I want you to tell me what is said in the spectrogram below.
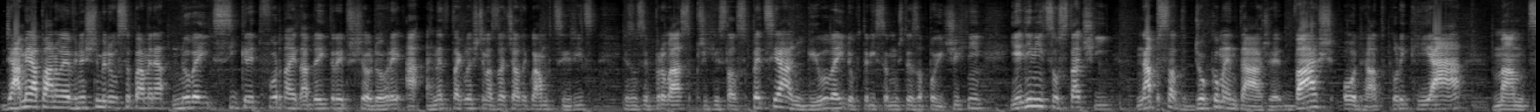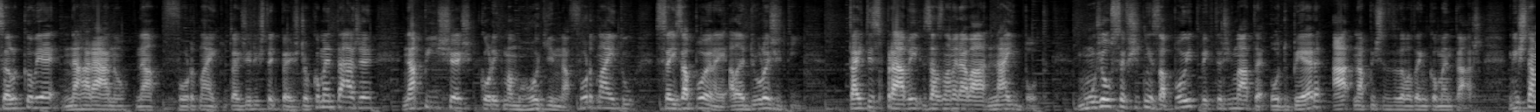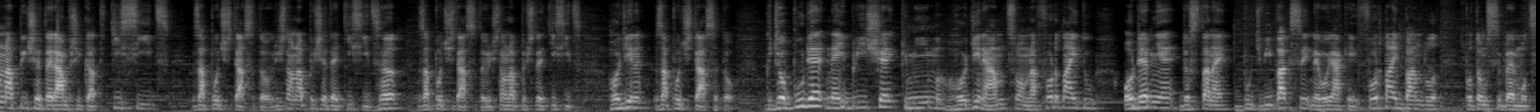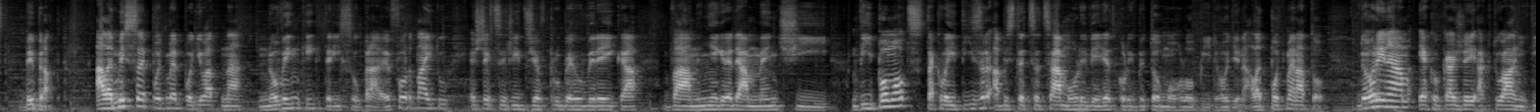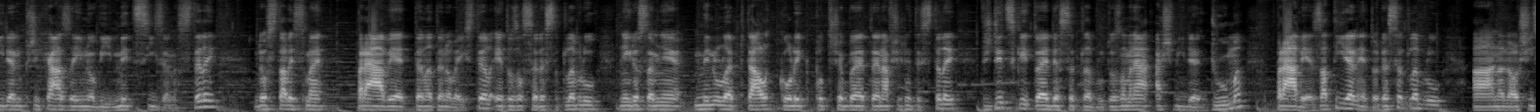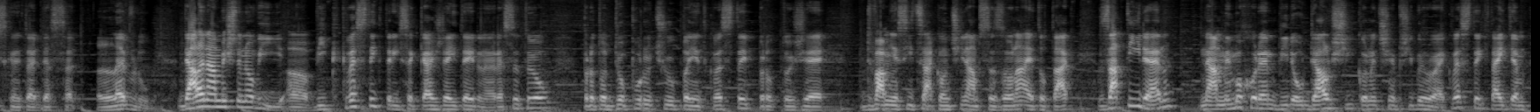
Dámy a pánové, v dnešním videu se páme na nový Secret Fortnite update, který přišel do hry a hned takhle ještě na začátek vám chci říct, že jsem si pro vás přichystal speciální giveaway, do který se můžete zapojit všichni. Jediný, co stačí, napsat do komentáře váš odhad, kolik já mám celkově nahráno na Fortniteu. Takže když teď půjdeš do komentáře, napíšeš, kolik mám hodin na Fortniteu, seš zapojený, ale důležitý. Tady ty zprávy zaznamenává Nightbot. Můžou se všichni zapojit, vy, kteří máte odběr a napíšete tenhle ten komentář. Když tam napíšete, dám příklad tisíc, započítá se to. Když tam napíšete tisíc h, započítá se to. Když tam napíšete tisíc hodin, započítá se to. Kdo bude nejblíže k mým hodinám, co mám na Fortniteu, ode mě dostane buď V-Bucksy nebo nějaký Fortnite bundle, potom si bude moct vybrat. Ale my se pojďme podívat na novinky, které jsou právě v Fortniteu. Ještě chci říct, že v průběhu videjka vám někde dám menší výpomoc, takový teaser, abyste cca mohli vědět, kolik by to mohlo být hodin. Ale pojďme na to. Do hry nám, jako každý aktuální týden, přicházejí nový mid-season styly. Dostali jsme právě tenhle ten nový styl, je to zase 10 levelů. Někdo se mě minule ptal, kolik potřebujete na všechny ty styly. Vždycky to je 10 levelů, to znamená, až vyjde Doom, právě za týden je to 10 levelů a na další skiny to je 10 levelů. Dále nám vyšly nový uh, week questy, který se každý týden resetujou, proto doporučuji plnit questy, protože dva měsíce a končí nám sezona, je to tak. Za týden nám mimochodem výjdou další konečně příběhové questy, k tady těm uh,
